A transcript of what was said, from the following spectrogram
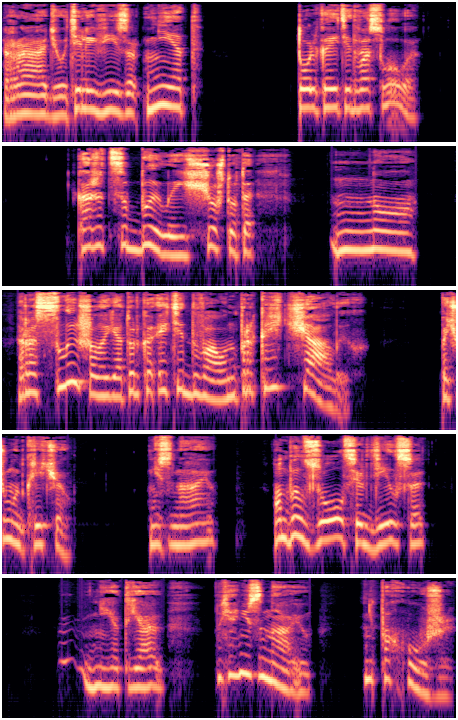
Радио, телевизор. Нет, только эти два слова. Кажется, было еще что-то, но расслышала я только эти два. Он прокричал их. Почему он кричал? Не знаю. Он был зол, сердился. Нет, я... Ну, я не знаю. Не похоже.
